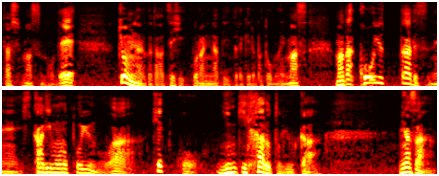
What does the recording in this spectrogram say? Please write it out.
たしますので、興味のある方はぜひご覧になっていただければと思います。また、こういったですね、光物というのは結構人気があるというか、皆さん、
